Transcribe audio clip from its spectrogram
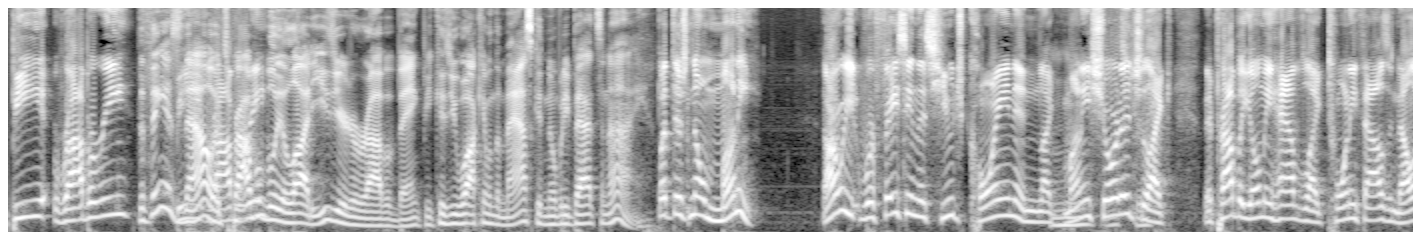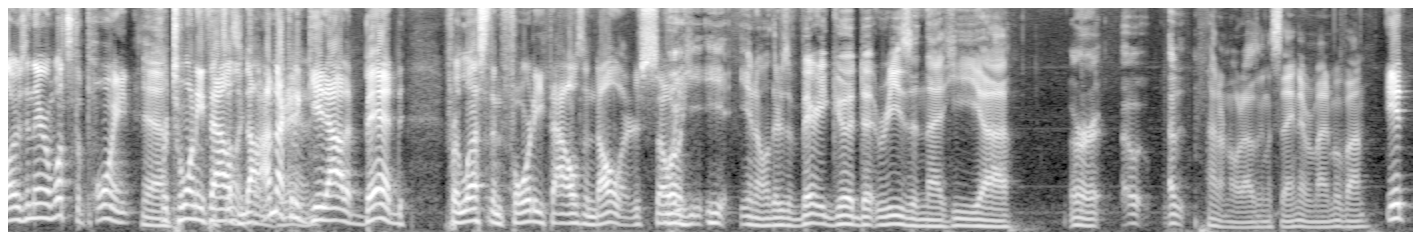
B robbery. The thing is B now it's probably a lot easier to rob a bank because you walk in with a mask and nobody bats an eye. but there's no money. Aren't we? We're facing this huge coin and like Mm-hmm. money shortage. Like they probably only have like twenty thousand dollars in there. And what's the point Yeah. for twenty thousand dollars? I'm not going to get out of bed for less than forty thousand dollars. So Well, he, he, you know, there's a very good reason that he, uh, or uh, I don't know what I was gonna say. Never mind. Move on. it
